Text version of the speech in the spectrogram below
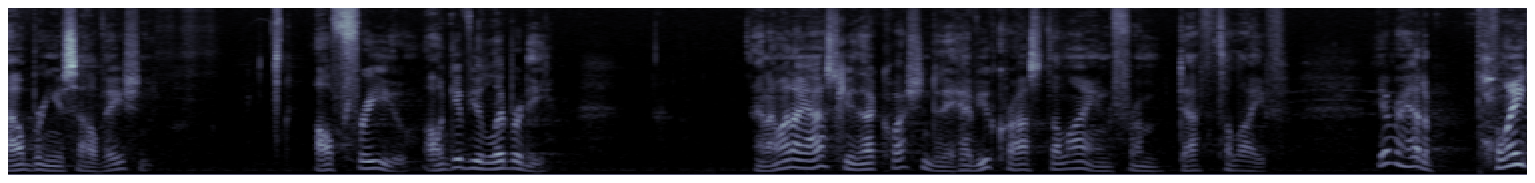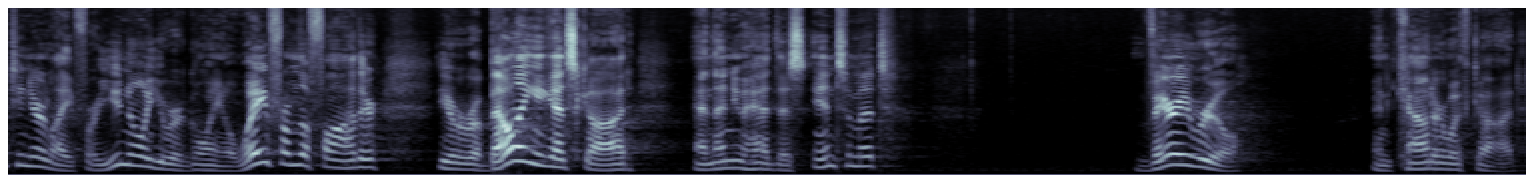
I'll bring you salvation. I'll free you. I'll give you liberty. And I want to ask you that question today. Have you crossed the line from death to life? You ever had a point in your life where you know you were going away from the Father, you were rebelling against God, and then you had this intimate very real encounter with God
